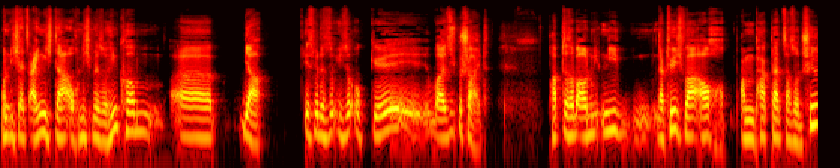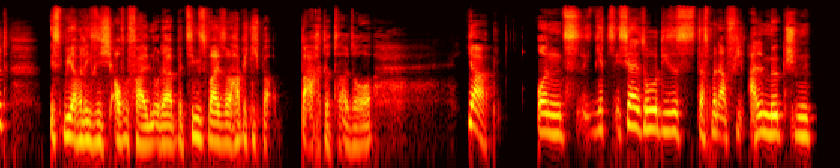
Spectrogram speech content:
Und ich jetzt eigentlich da auch nicht mehr so hinkommen. Äh, ja, ist mir das so, ich so, okay, weiß ich Bescheid. Hab das aber auch nie, nie, natürlich war auch am Parkplatz da so ein Schild, ist mir allerdings nicht aufgefallen oder beziehungsweise habe ich nicht be beachtet. Also ja, und jetzt ist ja so dieses, dass man auf allen möglichen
